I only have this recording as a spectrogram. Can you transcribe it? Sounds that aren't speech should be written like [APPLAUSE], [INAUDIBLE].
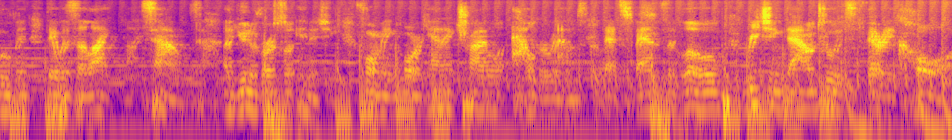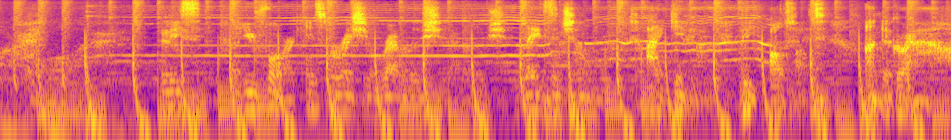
movement, there was a light, sounds, a universal energy, forming organic tribal algorithms that spans the globe, reaching down to its very core. Releasing a euphoric inspirational revolution. Ladies and gentlemen, I give you the ultimate underground.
